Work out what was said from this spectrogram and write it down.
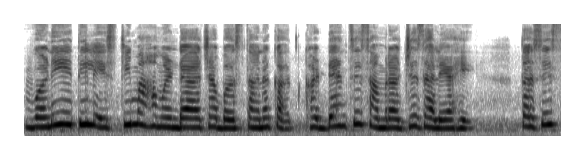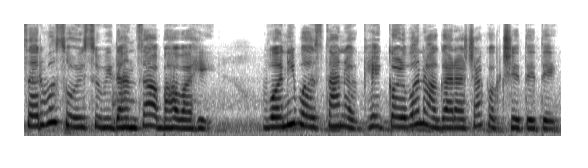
वणी येथील एस टी महामंडळाच्या बसस्थानकात खड्ड्यांचे साम्राज्य झाले आहे. तसेच सर्व सोयीसुविधांचा अभाव आहे. वणी बसस्थानक हे कळवण आगाराच्या कक्षेत येते.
